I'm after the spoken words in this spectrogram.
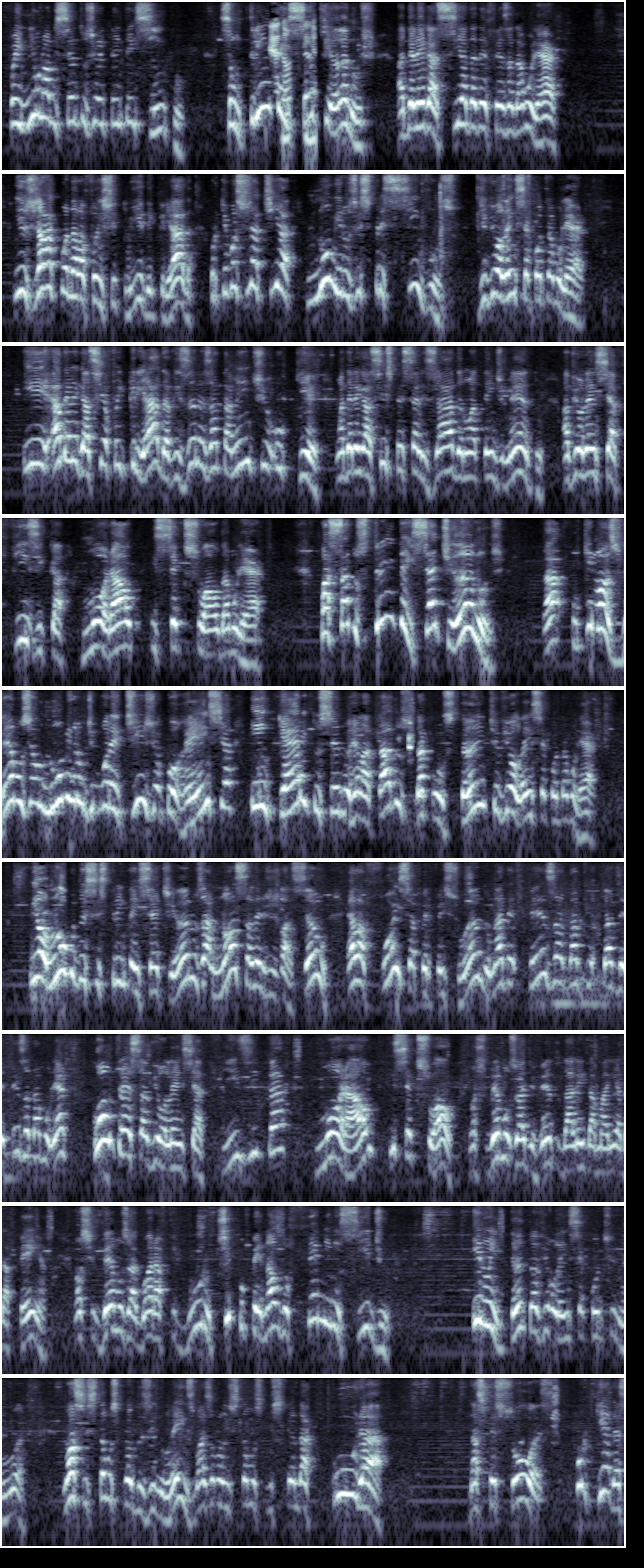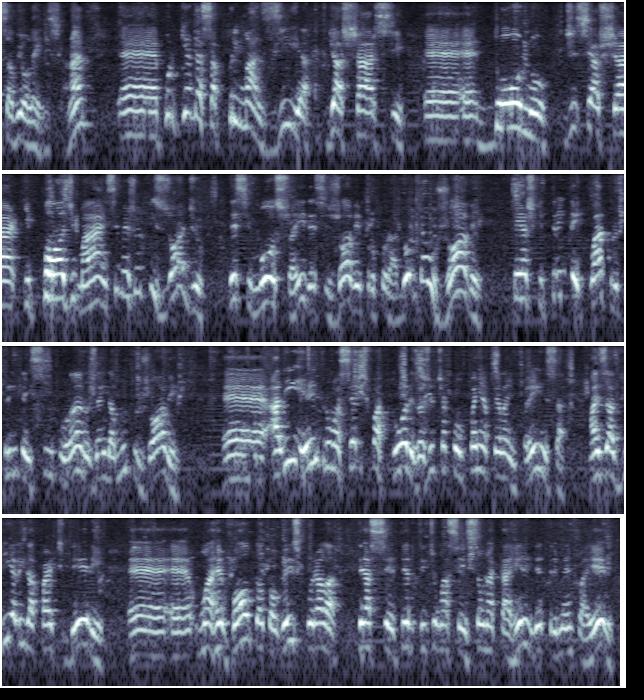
Foi em 1985. São 37 é, anos a Delegacia da Defesa da Mulher. E já quando ela foi instituída e criada, porque você já tinha números expressivos de violência contra a mulher. E a delegacia foi criada visando exatamente o quê? Uma delegacia especializada no atendimento à violência física, moral e sexual da mulher. Passados 37 anos, tá, o que nós vemos é o número de boletins de ocorrência e inquéritos sendo relatados da constante violência contra a mulher. E ao longo desses 37 anos, a nossa legislação ela foi se aperfeiçoando na defesa da, da defesa da mulher contra essa violência física, moral e sexual. Nós tivemos o advento da lei da Maria da Penha, nós tivemos agora a figura, o tipo penal do feminicídio. E, no entanto, a violência continua. Nós estamos produzindo leis, mas não estamos buscando a cura das pessoas. Por que dessa violência? Né? É, por que dessa primazia de achar-se é, é, dono, de se achar que pode mais? Você veja o episódio desse moço aí, desse jovem procurador, que é um jovem, tem acho que 34, 35 anos, ainda muito jovem. É, ali entra uma série de fatores, a gente acompanha pela imprensa, mas havia ali da parte dele é, é, uma revolta, talvez por ela ter, ter tido uma ascensão na carreira em detrimento a ele.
